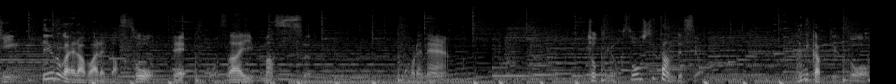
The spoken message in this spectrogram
金っていうのが選ばれたそうでございます。これねちょっと予想してたんですよ。何かっていうと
